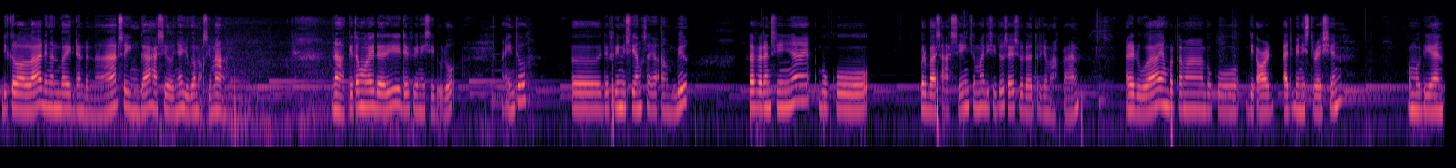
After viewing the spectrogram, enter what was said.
dikelola dengan baik dan benar sehingga hasilnya juga maksimal. Nah, kita mulai dari definisi dulu. Nah, itu eh, definisi yang saya ambil referensinya buku berbahasa asing, cuma di situ saya sudah terjemahkan ada dua. Yang pertama buku The Art Administration. Kemudian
